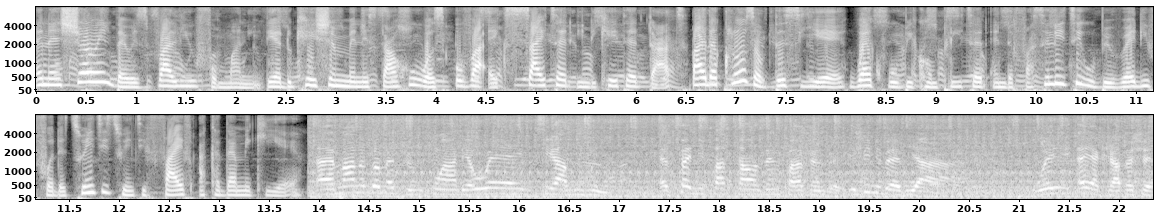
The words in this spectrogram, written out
and ensuring there is value for money. The education minister, who was overexcited, indicated that by the close of this year, work will be completed and the facility will be ready for the 2025 academic year. ɛma no dɔmɛtiri nko a deɛ wɔyɛ ti ha muhu ɛfɛ nipa thousand five hundred. Ebi ni baabi a krabɛhwɛ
